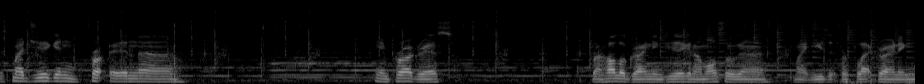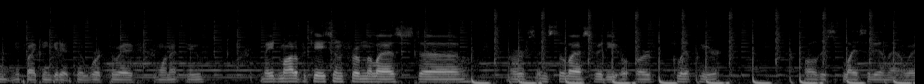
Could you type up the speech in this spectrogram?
It's my jig in in uh, in progress. It's my hollow grinding jig, and I'm also gonna might use it for flat grinding if I can get it to work the way I want it to. Made modifications from the last uh, or since the last video or clip here. I'll just splice it in that way.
